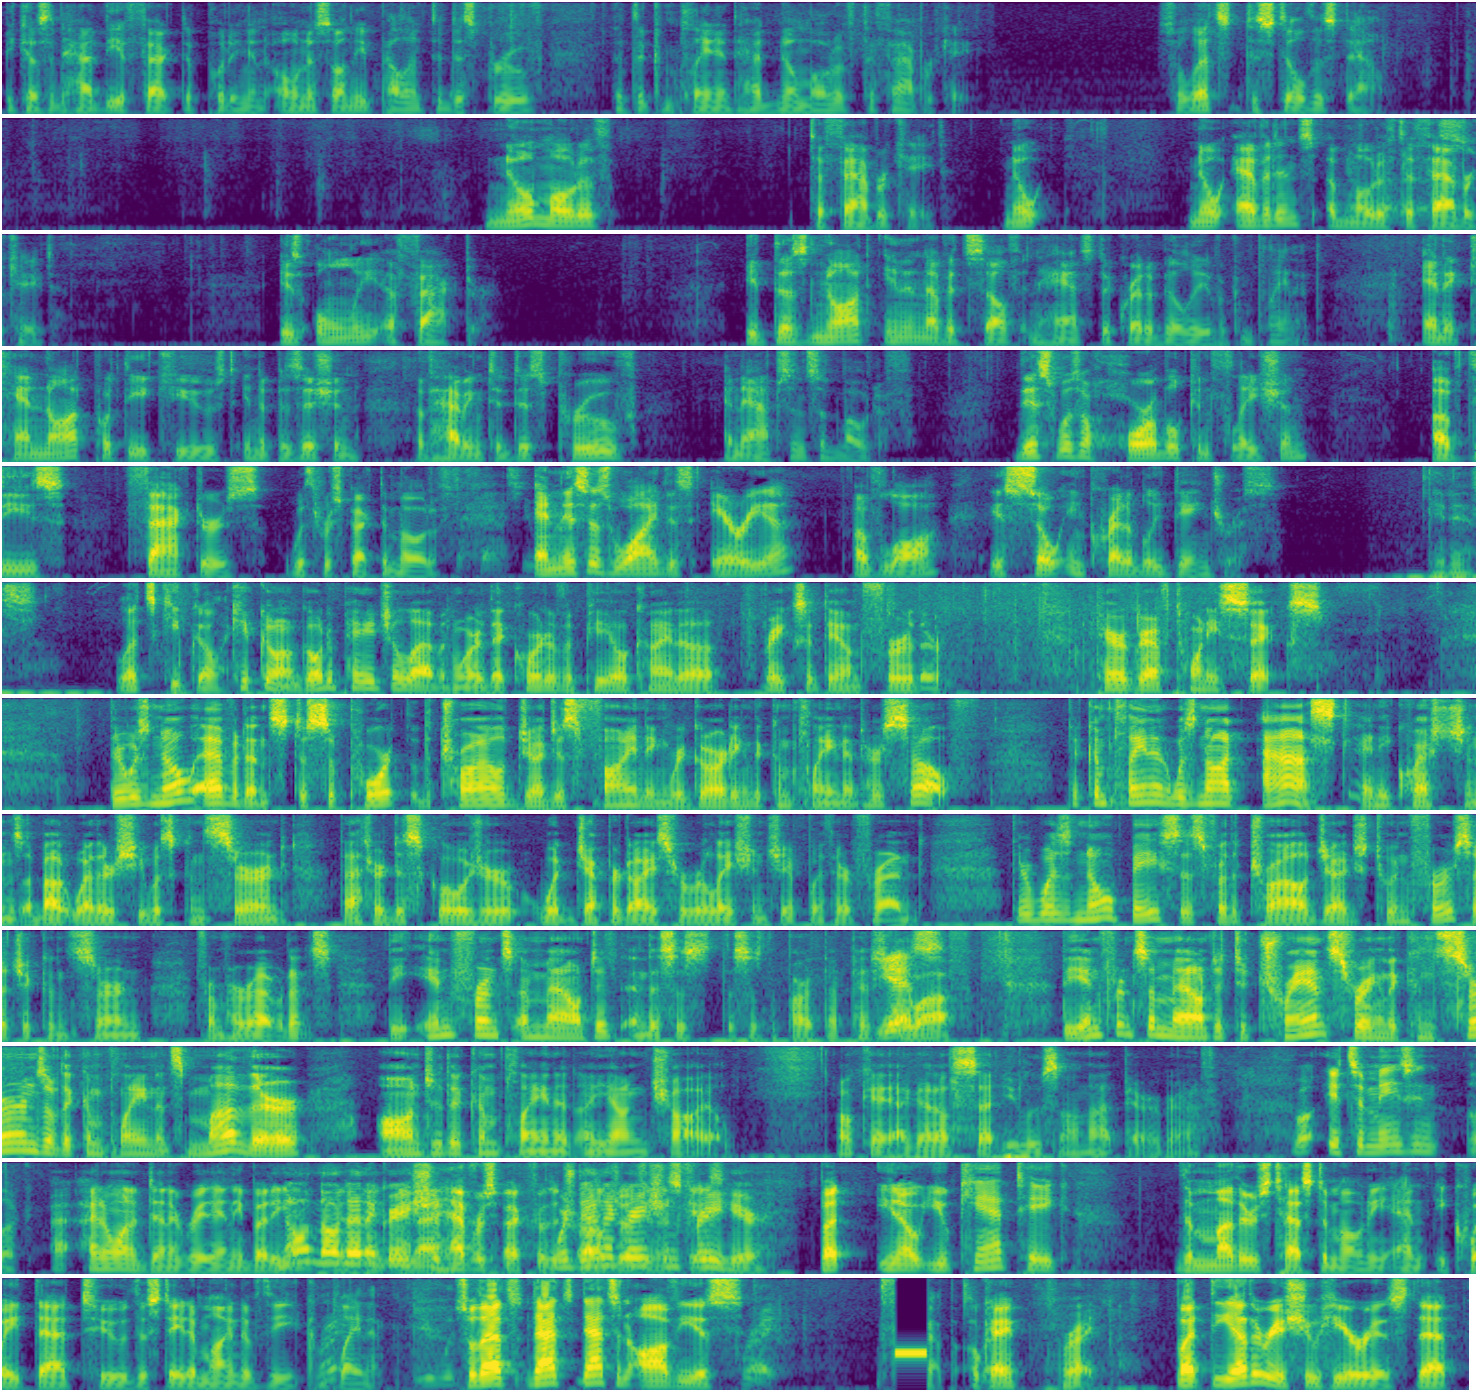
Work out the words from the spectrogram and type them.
because it had the effect of putting an onus on the appellant to disprove that the complainant had no motive to fabricate. So let's distill this down. No motive to fabricate, no, no evidence of motive to fabricate is only a factor. It does not, in and of itself, enhance the credibility of a complainant. And it cannot put the accused in a position of having to disprove an absence of motive. This was a horrible conflation of these factors with respect to motive. And this is why this area of law is so incredibly dangerous. It is. Let's keep going. Keep going. Go to page 11 where the Court of Appeal kind of breaks it down further. Paragraph 26. There was no evidence to support the trial judge's finding regarding the complainant herself. The complainant was not asked any questions about whether she was concerned that her disclosure would jeopardize her relationship with her friend. There was no basis for the trial judge to infer such a concern from her evidence. The inference amounted, and this is this is the part that pissed Yes. you off. The inference amounted to transferring the concerns of the complainant's mother onto the complainant, a young child. Okay, I gotta set you loose on that paragraph. Well, it's amazing. Look, I, I don't want to denigrate anybody. No, and- no and- and- And I have respect for the We're trial judge in denigration this free case. here. But you know, you can't take the mother's testimony and equate that to the state of mind of the complainant. So that's that's that's an obvious Right. up, okay? Right. But the other issue here is that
